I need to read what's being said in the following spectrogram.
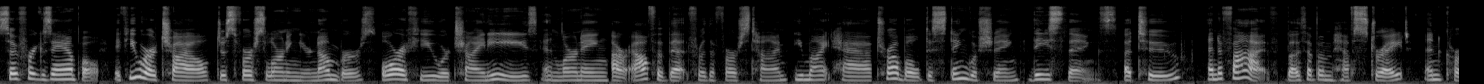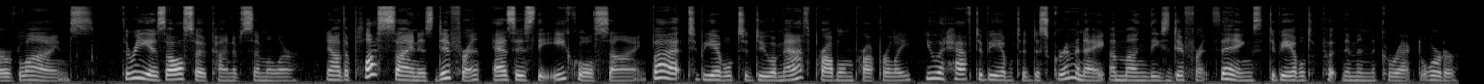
So, for example, if you were a child just first learning your numbers, or if you were Chinese and learning our alphabet for the first time, you might have trouble distinguishing these things a 2 and a 5. Both of them have straight and curved lines. 3 is also kind of similar. Now the plus sign is different, as is the equal sign, but to be able to do a math problem properly, you would have to be able to discriminate among these different things to be able to put them in the correct order.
